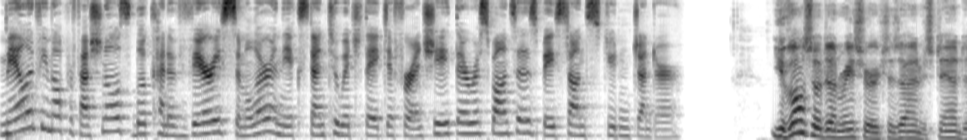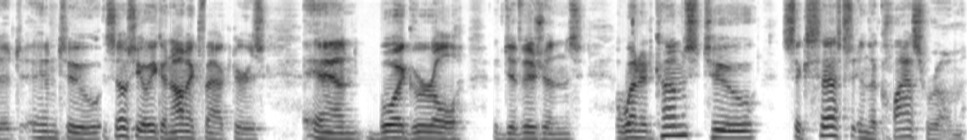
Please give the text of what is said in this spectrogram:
male and female professionals look kind of very similar in the extent to which they differentiate their responses based on student gender. You've also done research, as I understand it, into socioeconomic factors and boy girl divisions. When it comes to success in the classroom,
